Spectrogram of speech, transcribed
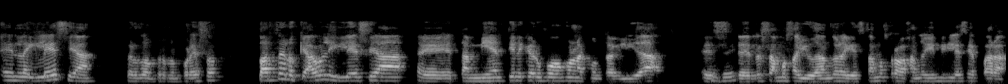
en la iglesia, perdón, perdón por eso, parte de lo que hago en la iglesia eh, también tiene que ver un poco con la contabilidad. Este, Estamos ayudando y estamos trabajando ahí en mi iglesia para,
